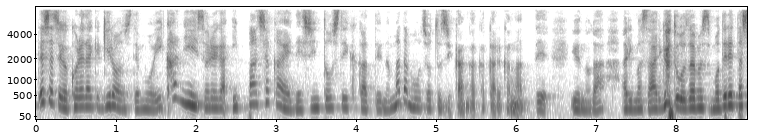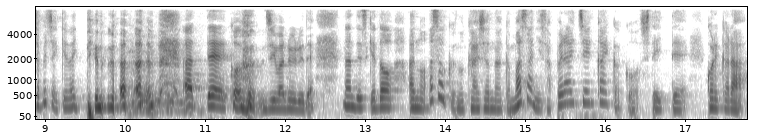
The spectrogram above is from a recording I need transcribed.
私たちがこれだけ議論しても、いかにそれが一般社会で浸透していくかっていうのは、まだもうちょっと時間がかかるかなっていうのがあります。ありがとうございます。モデレーター喋っちゃいけないっていうのが あって、この G1 ルールで。なんでですけど、あの、麻生君の会社なんかまさにサプライチェーン改革をしていて、これから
